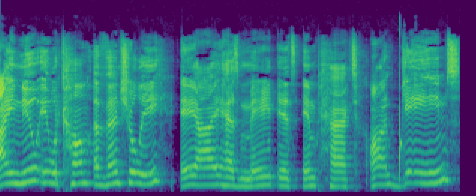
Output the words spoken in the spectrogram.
I knew it would come eventually. AI has made its impact on games.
